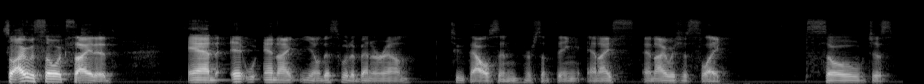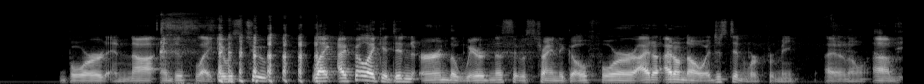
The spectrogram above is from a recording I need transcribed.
So I was so excited, and it and I, you know, this would have been around 2000 or something, and I and I was just like, so just bored and not and just like it was too like I felt like it didn't earn the weirdness it was trying to go for. I don't I don't know. It just didn't work for me. I don't know. Um,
